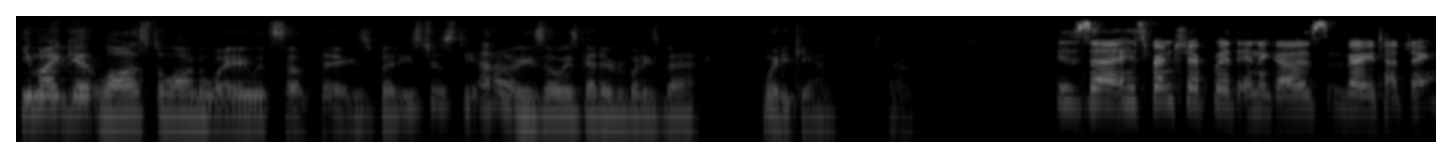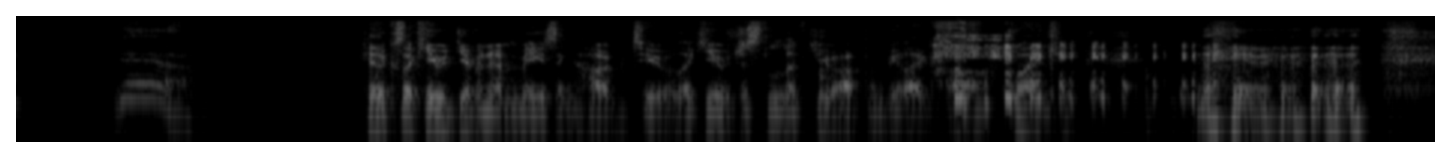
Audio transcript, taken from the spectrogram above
he might get lost along the way with some things, but he's just, I don't know, he's always got everybody's back when he can. So his uh his friendship with Inigo is very touching. Yeah. He looks like he would give an amazing hug too. Like he would just lift you up and be like, oh, like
